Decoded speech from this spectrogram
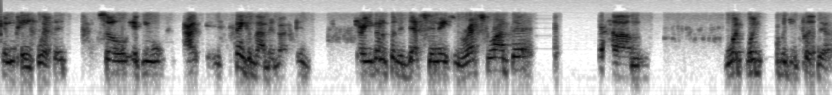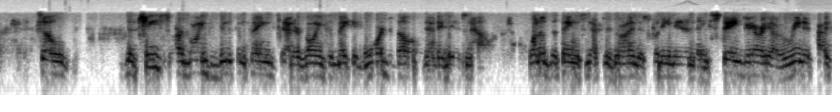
compete with it. So if you I, think about it, are you going to put a destination restaurant there? Um, what, what would you put there? So the Chiefs are going to do some things that are going to make it more developed than it is now. One of the things they're doing is putting in a stage area, arena type,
